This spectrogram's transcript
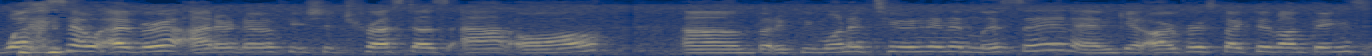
whatsoever. I don't know if you should trust us at all. Um, but if you want to tune in and listen and get our perspective on things,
